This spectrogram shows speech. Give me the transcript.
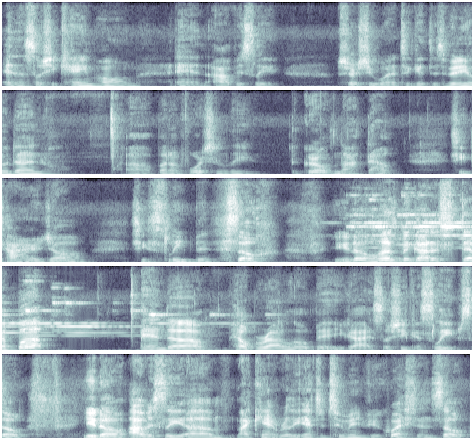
And then so she came home and obviously, I'm sure she wanted to get this video done. Uh, but unfortunately, the girl's knocked out. She tired, y'all. She's sleeping. So, you know, husband got to step up and um, help her out a little bit, you guys, so she can sleep. So, you know, obviously, um, I can't really answer too many of your questions. So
